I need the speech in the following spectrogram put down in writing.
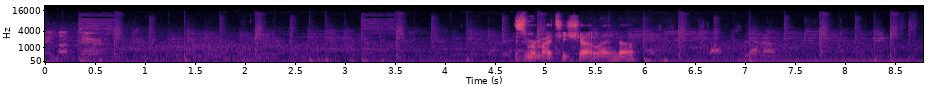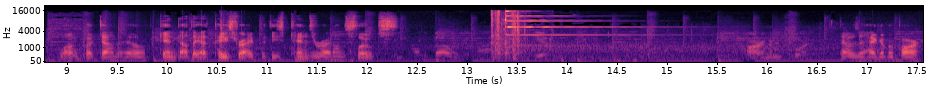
limb up there. This is where my tee shot landed up. Long putt down the hill. Again, thought they got pace right, but these pins are right on slopes. On the bone. You. Par number four. That was a heck of a par.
